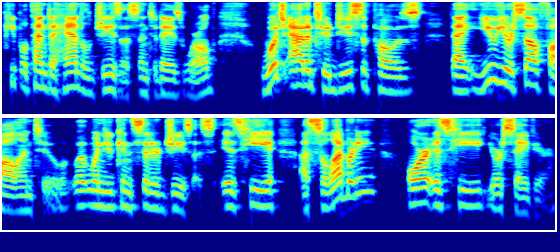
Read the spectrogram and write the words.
people tend to handle Jesus in today's world, which attitude do you suppose that you yourself fall into when you consider Jesus? Is he a celebrity or is he your savior?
